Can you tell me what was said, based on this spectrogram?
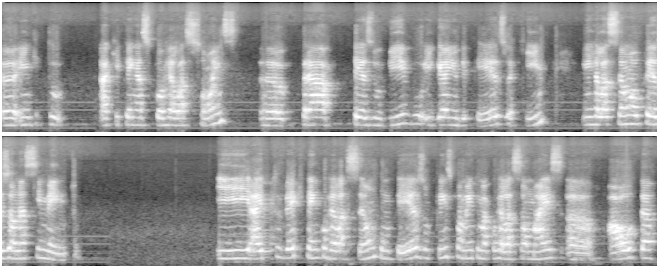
uh, em que tu, aqui tem as correlações para peso vivo e ganho de peso aqui em relação ao peso ao nascimento. E aí tu vê que tem correlação com peso, principalmente uma correlação mais uh, alta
